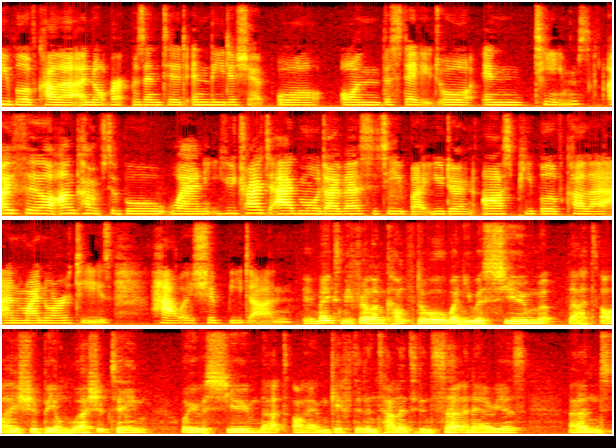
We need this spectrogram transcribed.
people of colour are not represented in leadership or on the stage or in teams. I feel uncomfortable when you try to add more diversity but you don't ask people of colour and minorities how it should be done. It makes me feel uncomfortable when you assume that I should be on worship team or you assume that I am gifted and talented in certain areas and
